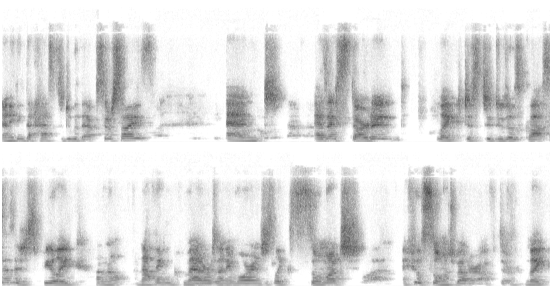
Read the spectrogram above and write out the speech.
anything that has to do with exercise. And as I started like just to do those classes i just feel like i don't know nothing matters anymore and just like so much i feel so much better after like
